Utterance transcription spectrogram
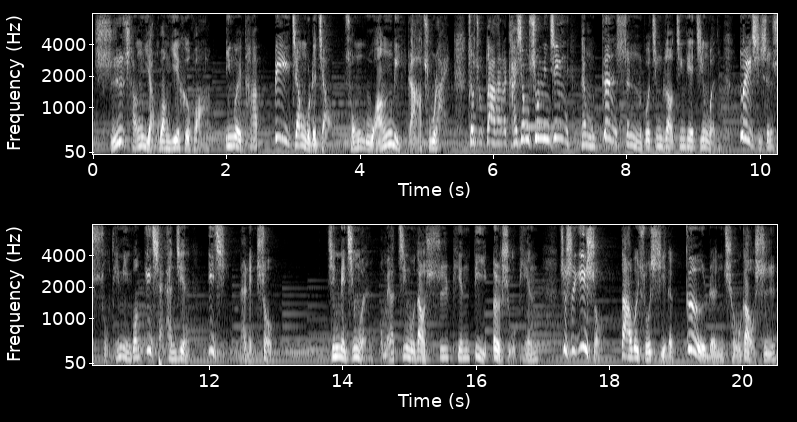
时常仰望耶和华，因为他必将我的脚从网里拉出来。叫主大大的开箱说灵经，让我们更深能够进入到今天的经文，对起神属天灵光，一起来看见，一起来领受。今天经文，我们要进入到诗篇第二十五篇，这，是一首大卫所写的个人求告诗。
